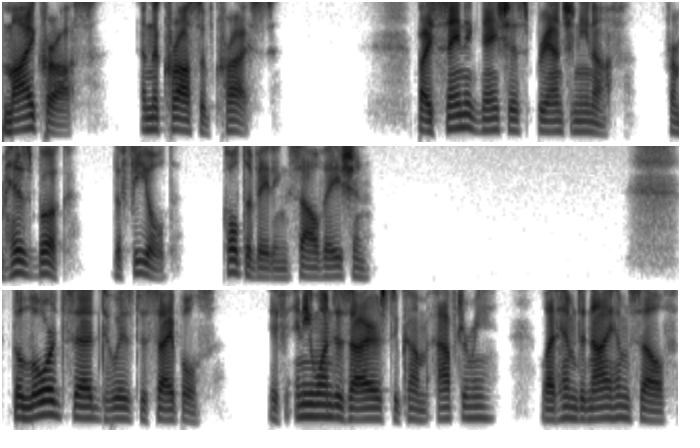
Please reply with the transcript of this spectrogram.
My Cross and the Cross of Christ by St. Ignatius Brianchaninov from his book, The Field Cultivating Salvation. The Lord said to his disciples, If anyone desires to come after me, let him deny himself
